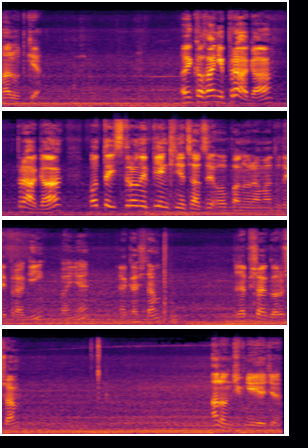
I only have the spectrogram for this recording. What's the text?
Malutkie. No kochanie, Praga. Praga. Od tej strony pięknie cacy. O, panorama tutaj Pragi. Fajnie. Jakaś tam. Lepsza, gorsza. Ale on dziwnie jedzie.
